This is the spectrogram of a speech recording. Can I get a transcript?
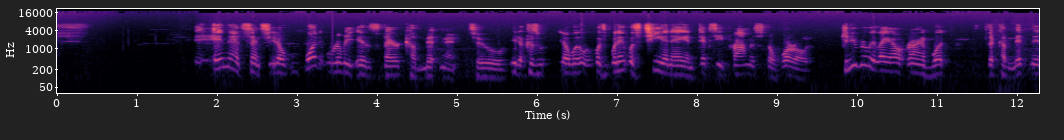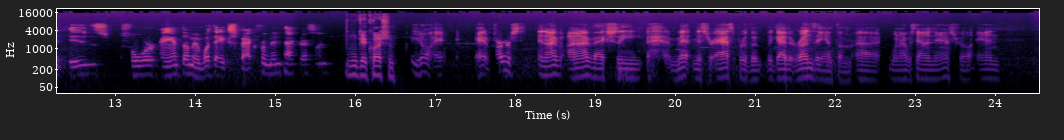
In that sense, you know, what really is their commitment to, you know, because, you know, it was, when it was TNA and Dixie promised the world, can you really lay out, Ryan, what the commitment is for Anthem and what they expect from Impact Wrestling? Good question. You know, at first, and I've and I've actually met Mr. Asper, the, the guy that runs Anthem, uh, when I was down in Nashville, and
